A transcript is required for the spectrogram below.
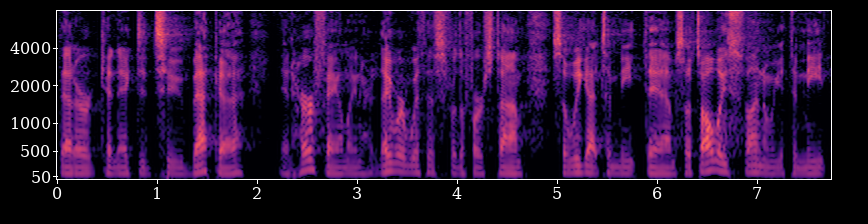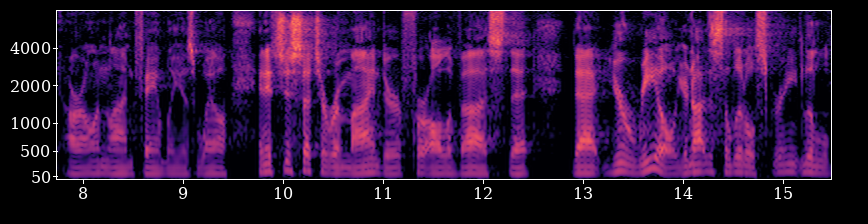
that are connected to Becca and her family, and her, they were with us for the first time. So we got to meet them. So it's always fun when we get to meet our online family as well. And it's just such a reminder for all of us that that you're real. You're not just a little screen, little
